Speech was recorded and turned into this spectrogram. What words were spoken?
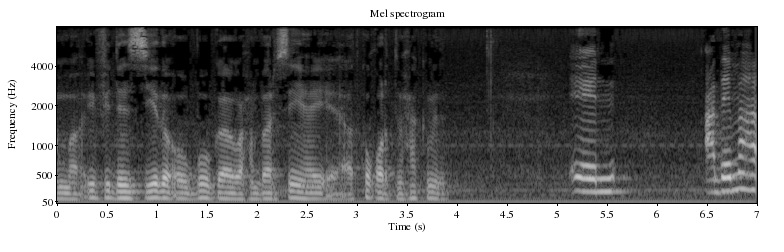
ama evidenciyada oo buuggaagu xambaarsan yahay ee aada ku qorto maxaa ka mid ah? Een, cadeemaha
